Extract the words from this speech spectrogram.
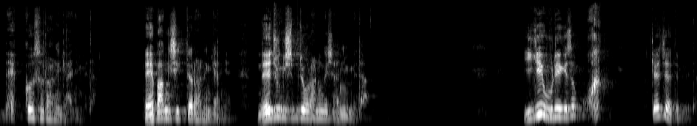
내 것으로 하는 게 아닙니다. 내 방식대로 하는 게 아니에요. 내 중심적으로 하는 것이 아닙니다. 이게 우리에게서 확 깨져야 됩니다.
